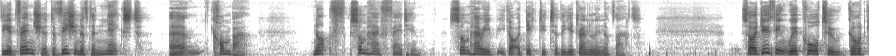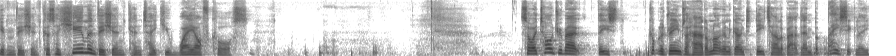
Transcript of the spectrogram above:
the adventure, the vision of the next um, combat, not f- somehow fed him. Somehow he, he got addicted to the adrenaline of that. So I do think we're called to God given vision because a human vision can take you way off course. So I told you about these couple of dreams I had. I'm not going to go into detail about them, but basically,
